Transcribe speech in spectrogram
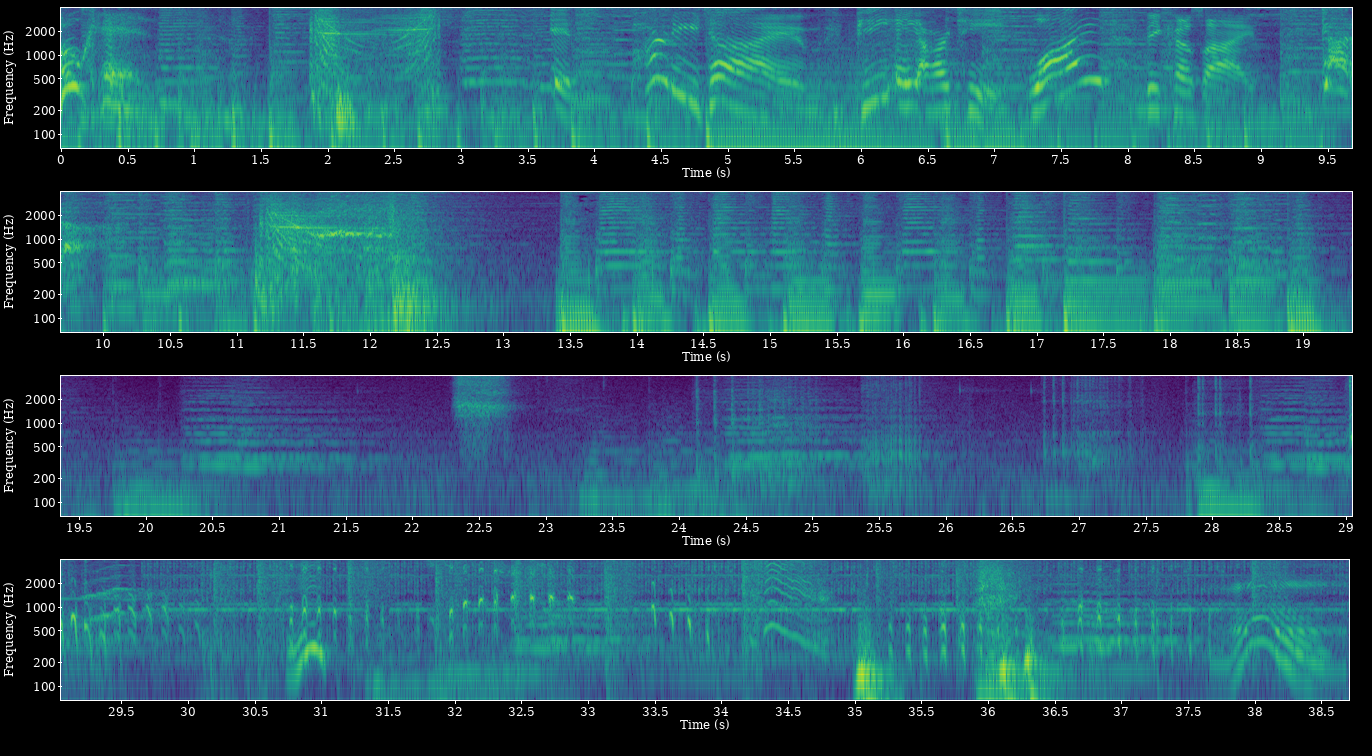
Spoken! It's party time! P A R T. Why? Because I gotta! News.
